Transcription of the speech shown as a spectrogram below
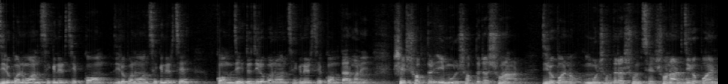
জিরো পয়েন্ট ওয়ান সেকেন্ডের চেয়ে কম জিরো পয়েন্ট ওয়ান সেকেন্ডের চেয়ে কম। যেহেতু জিরো পয়েন্ট ওয়ান সেকেন্ডের চেয়ে কম, তার মানে সে শব্দের, এই মূল শব্দটা শোনার জিরো পয়েন্ট মূল শব্দটা শুনছে, শোনার জিরো পয়েন্ট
